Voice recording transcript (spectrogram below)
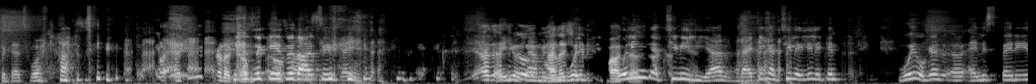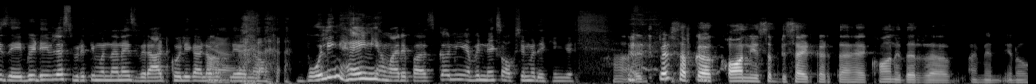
but that's what RCB. I think it's that's the case with RCB है मतलब है। अच्छी नहीं ली यार बैटिंग अच्छी ले ली लेकिन वही हो गया Ellyse Perry AB de Villiers Smriti Mandhana is Virat Kohli kind of हाँ। प्लेयर नाउ बॉलिंग है ही नहीं हमारे पास कौन नहीं अभी नेक्स्ट ऑप्शन में देखेंगे हाँ it आपका कौन ये सब डिसाइड करता है कौन इधर I mean you know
